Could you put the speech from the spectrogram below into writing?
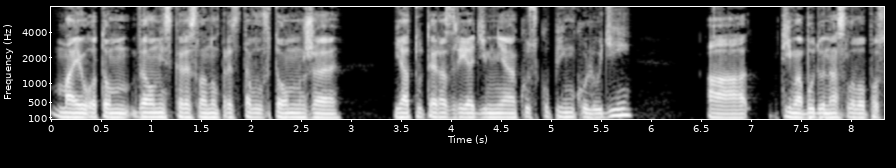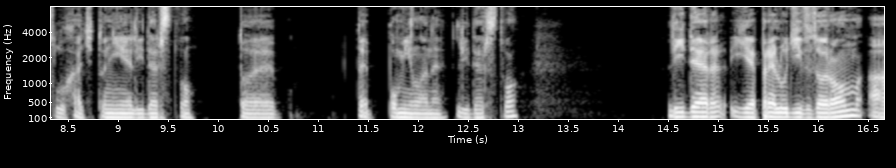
majú o tom veľmi skreslenú predstavu v tom, že ja tu teraz riadím nejakú skupinku ľudí a tí ma budú na slovo poslúchať. To nie je líderstvo. To je, to je pomílené líderstvo. Líder je pre ľudí vzorom a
